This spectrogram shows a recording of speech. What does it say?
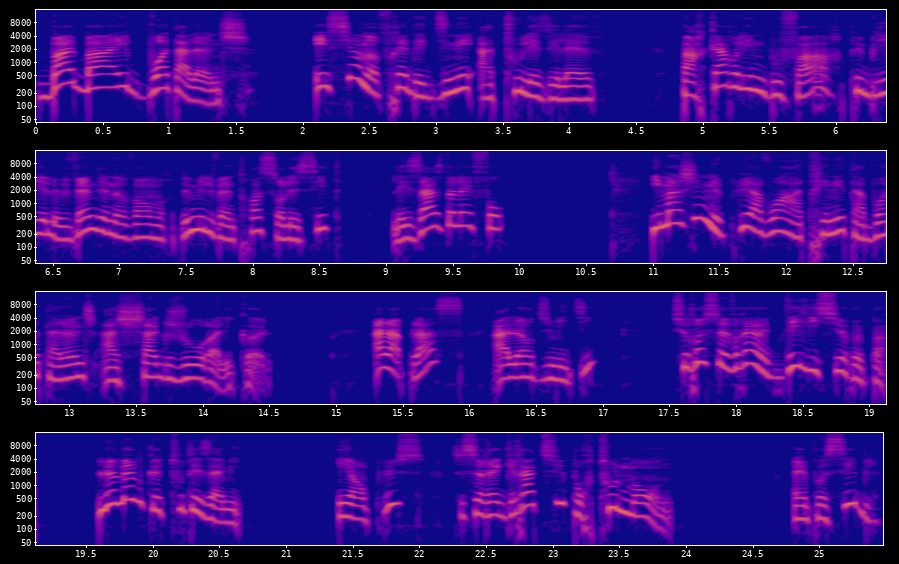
Bye bye boîte à lunch. Et si on offrait des dîners à tous les élèves? Par Caroline Bouffard, publié le 22 novembre 2023 sur le site Les As de l'Info. Imagine ne plus avoir à traîner ta boîte à lunch à chaque jour à l'école. À la place, à l'heure du midi, tu recevrais un délicieux repas, le même que tous tes amis. Et en plus, ce serait gratuit pour tout le monde. Impossible?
